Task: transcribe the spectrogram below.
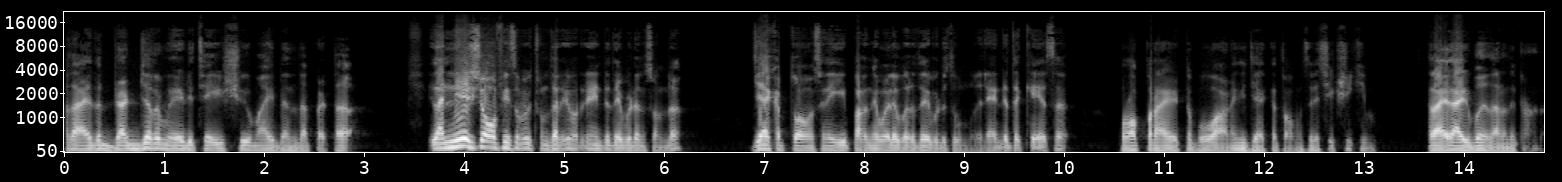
അതായത് ഡ്രഡ്ജർ മേടിച്ച ഇഷ്യൂവുമായി ബന്ധപ്പെട്ട് ഇത് അന്വേഷിച്ച ഓഫീസർ സുന്ദരി പറഞ്ഞു അതിന്റെ എവിഡൻസ് ഉണ്ട്. ജേക്കബ് തോമസിനെ ഈ പറഞ്ഞ പോലെ വെറുതെ വിടുത്തു അതിന്റെ കേസ് പ്രോപ്പറായിട്ട് പോവുകയാണെങ്കിൽ ജേക്കബ് തോമസിനെ ശിക്ഷിക്കും. അതായത് അഴിമതി നടന്നിട്ടുണ്ട്.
